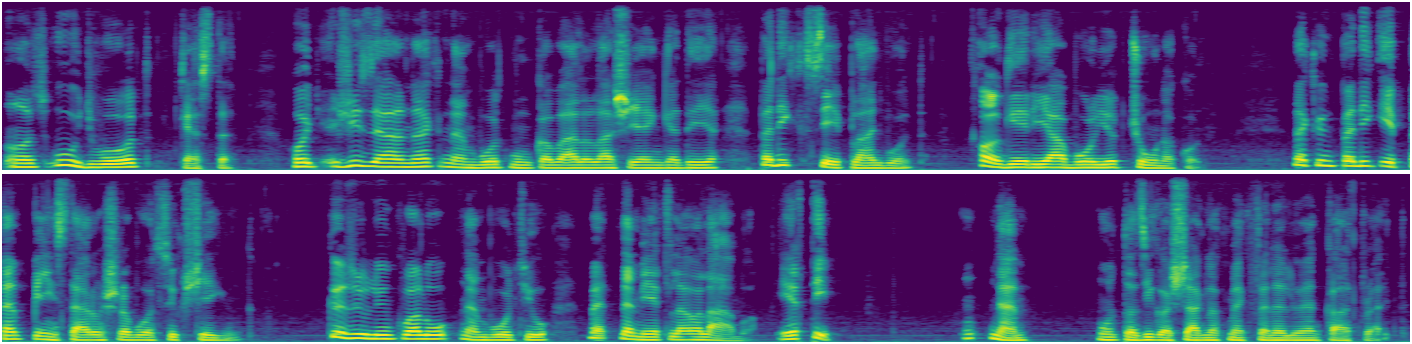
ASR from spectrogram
Az úgy volt, kezdte, hogy Zsizelnek nem volt munkavállalási engedélye, pedig szép lány volt. Algériából jött csónakon. Nekünk pedig éppen pénztárosra volt szükségünk. Közülünk való nem volt jó, mert nem ért le a lába. Érti? Nem, mondta az igazságnak megfelelően Cartwright.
